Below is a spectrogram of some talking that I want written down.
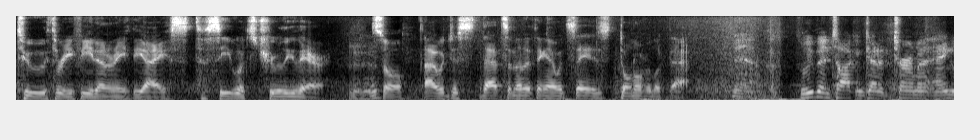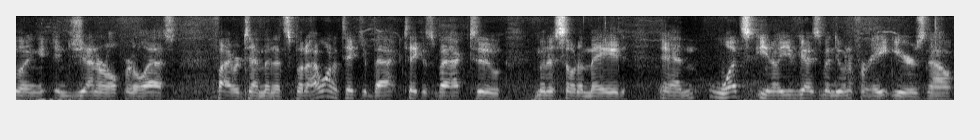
two, three feet underneath the ice to see what's truly there. Mm-hmm. So I would just, that's another thing I would say is don't overlook that. Yeah. So we've been talking kind of tournament angling in general for the last five or ten minutes, but I want to take you back, take us back to Minnesota Made, and what's you know you guys have been doing it for eight years now.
